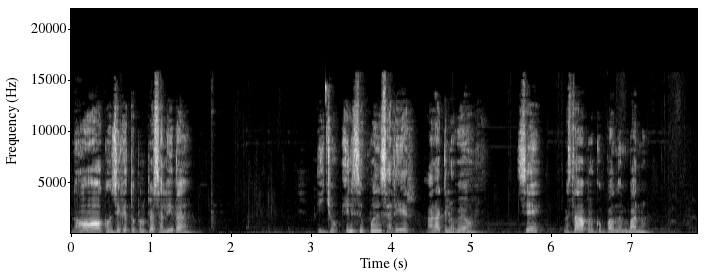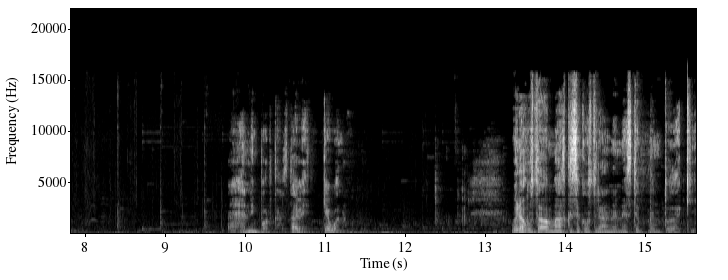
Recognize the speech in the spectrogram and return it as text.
No, consigue tu propia salida. Dicho, él se puede salir, ahora que lo veo. Sí, me estaba preocupando en vano. Ah, no importa, está bien, qué bueno. Me hubiera gustado más que se construyeran en este punto de aquí.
